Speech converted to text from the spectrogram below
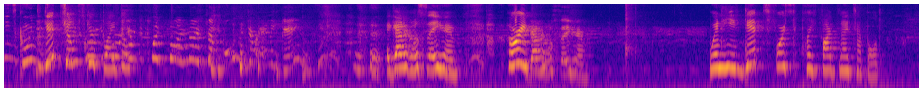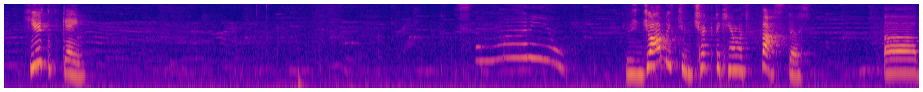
He's going to get jump scared by the. Play Five Nights at Baldi's or any games. I gotta go save him. Hurry! You gotta go save him. When he gets forced to play Five Nights at Baldi, here's the game. Money. His job is to check the cameras fastest. Uh,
